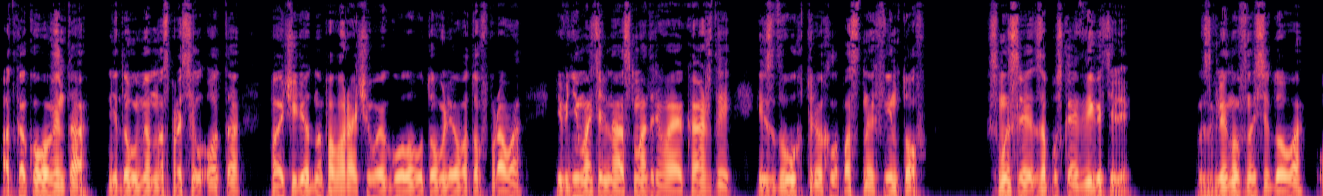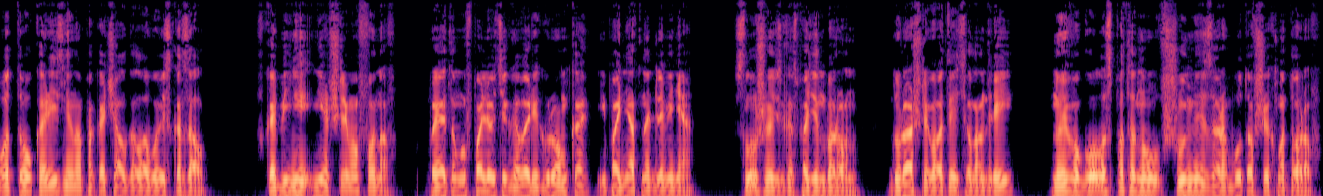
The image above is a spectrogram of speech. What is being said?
«От какого винта?» — недоуменно спросил Отто, поочередно поворачивая голову то влево, то вправо и внимательно осматривая каждый из двух-трех лопастных винтов. «В смысле, запускай двигатели». Взглянув на Седова, Отто укоризненно покачал головой и сказал, «В кабине нет шлемофонов, поэтому в полете говори громко и понятно для меня». «Слушаюсь, господин барон», — дурашливо ответил Андрей, но его голос потонул в шуме заработавших моторов.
